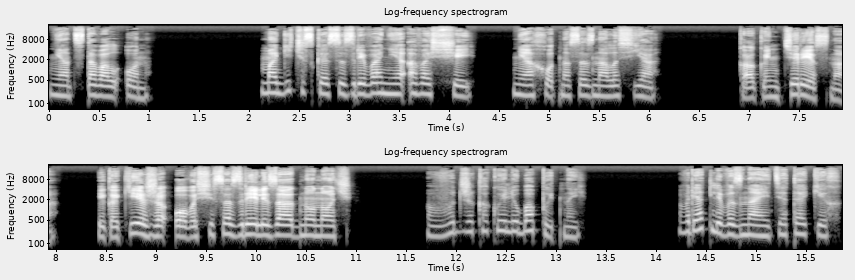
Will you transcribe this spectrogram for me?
Не отставал он. Магическое созревание овощей, неохотно созналась я. Как интересно. И какие же овощи созрели за одну ночь? Вот же какой любопытный. Вряд ли вы знаете таких.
